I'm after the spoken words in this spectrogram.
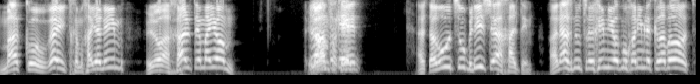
מה קורה איתכם חיילים? לא אכלתם היום? לא, המפקד. אז תרוצו בלי שאכלתם. אנחנו צריכים להיות מוכנים לקרבות.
